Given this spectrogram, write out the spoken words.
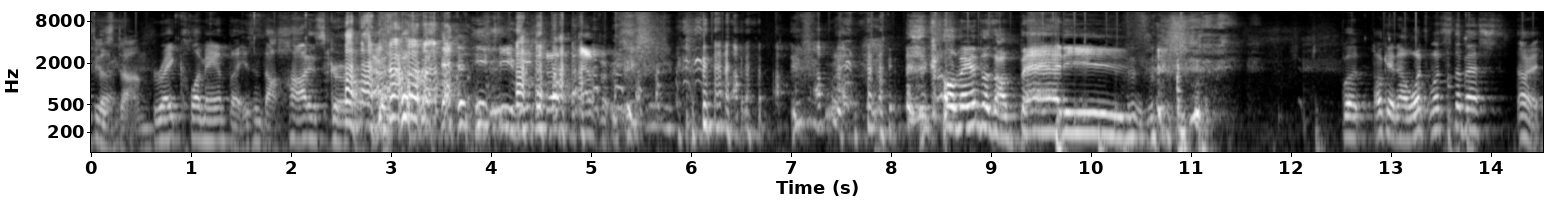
feels dumb. Right, Clamantha isn't the hottest girl ever. any TV show ever. Clamantha's a baddie. But okay, now what's what's the best? All right,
